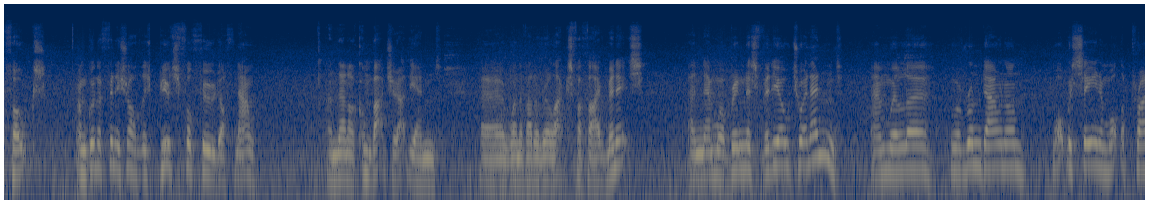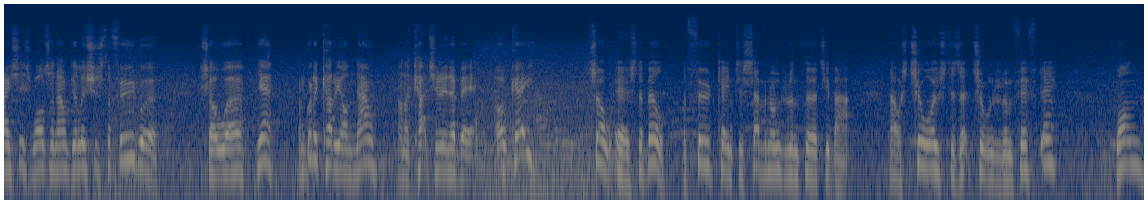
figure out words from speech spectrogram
Folks, I'm going to finish all this beautiful food off now and then I'll come back to you at the end uh, when I've had a relax for five minutes and then we'll bring this video to an end and we'll, uh, we'll run down on what we're seeing and what the prices was and how delicious the food were. So uh, yeah, I'm going to carry on now and I'll catch you in a bit. Okay? So here's the bill. The food came to 730 baht. That was two oysters at 250, one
